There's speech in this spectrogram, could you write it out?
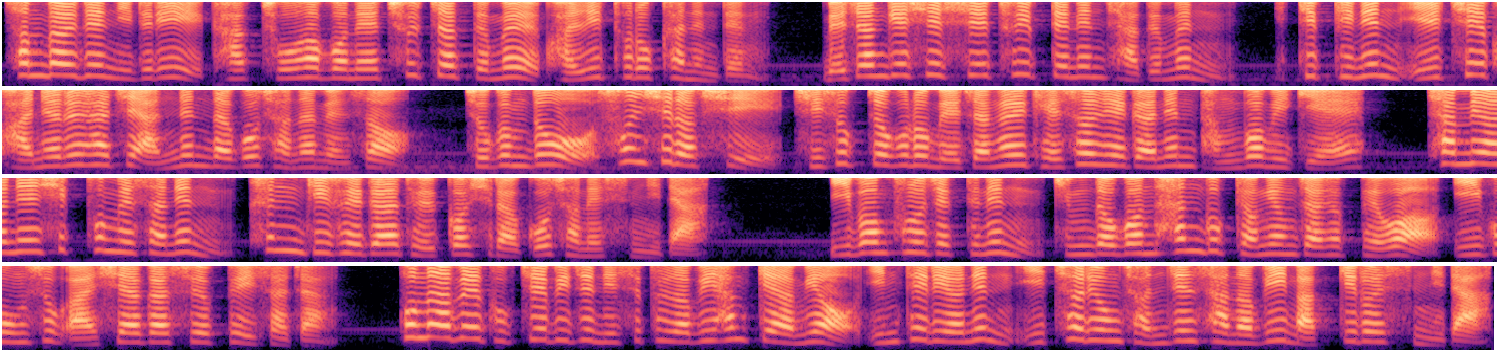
선발된 이들이 각 조합원의 출자금을 관리토록 하는 등 매장 개시 시에 투입되는 자금은 DTP는 일체 관여를 하지 않는다고 전하면서 조금도 손실 없이 지속적으로 매장을 개설해가는 방법이기에 참여하는 식품회사는 큰 기회가 될 것이라고 전했습니다. 이번 프로젝트는 김덕원 한국경영자협회와 이공숙 아시아가수협회 이사장, 혼합의 국제비즈니스클럽이 함께하며 인테리어는 이철용 전진산업이 맡기로 했습니다.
